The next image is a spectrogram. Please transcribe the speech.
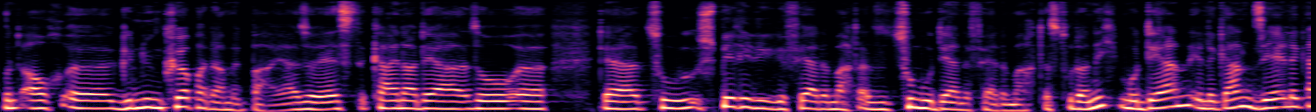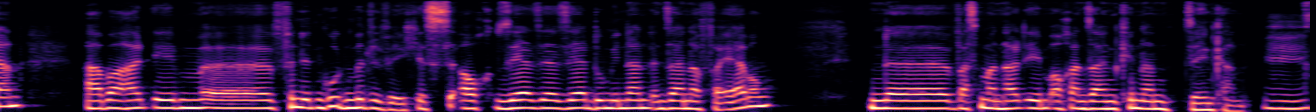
und auch äh, genügend Körper damit bei. Also er ist keiner, der so, äh, der zu spiritige Pferde macht, also zu moderne Pferde macht. Das tut er nicht. Modern, elegant, sehr elegant aber halt eben äh, findet einen guten Mittelweg. Ist auch sehr, sehr, sehr dominant in seiner Vererbung was man halt eben auch an seinen Kindern sehen kann. Mhm.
